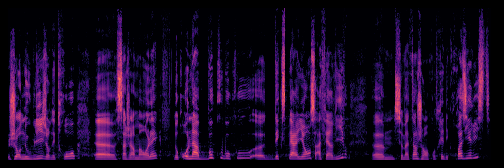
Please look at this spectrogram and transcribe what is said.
j'en oublie, j'en ai trop. Saint-Germain-en-Laye. Donc on a beaucoup, beaucoup d'expériences à faire vivre. Euh, ce matin, j'ai rencontré des croisiéristes,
